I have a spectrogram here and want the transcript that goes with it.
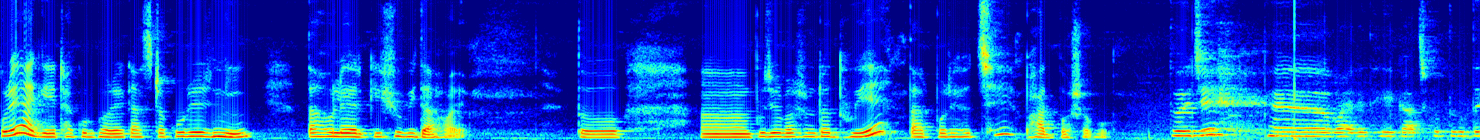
করে আগে ঠাকুর ঘরের কাজটা করে নিই, তাহলে আর কি সুবিধা হয়। তো পুজোর বাসনটা ধুয়ে তারপরে হচ্ছে ভাত বসাবো। তো এই যে বাইরে থেকে কাজ করতে করতে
